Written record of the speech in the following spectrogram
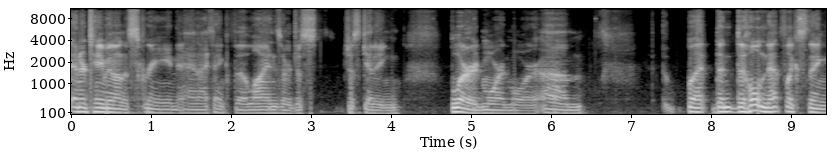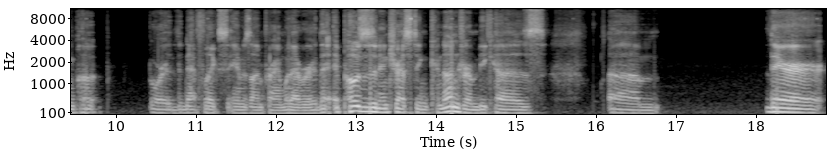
entertainment on a screen, and I think the lines are just just getting blurred more and more. Um, but the the whole Netflix thing, or the Netflix, Amazon Prime, whatever, it poses an interesting conundrum because um, they're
